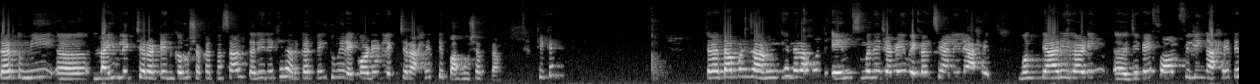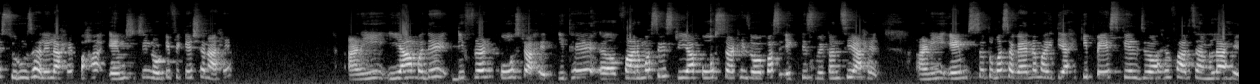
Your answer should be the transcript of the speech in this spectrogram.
तर तुम्ही लाईव्ह लेक्चर अटेंड करू शकत नसाल तरी देखील हरकत नाही तुम्ही रेकॉर्डेड लेक्चर आहेत ते पाहू शकता. ठीक आहे? तर आता आपण जाणून घेणार आहोत एम्समध्ये ज्या काही वेकन्सी आलेल्या आहेत. मग त्या रिगार्डिंग जे काही फॉर्म फिलिंग आहे ते सुरू झालेलं आहे. पहा एम्सची नोटिफिकेशन आहे. आणि यामध्ये डिफरंट पोस्ट आहेत. इथे फार्मासिस्ट या पोस्टसाठी जवळपास एकतीस वेकन्सी आहेत. आणि एम्सचं तुम्हाला सगळ्यांना माहिती आहे की पे स्केल जो आहे फार चांगला आहे.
